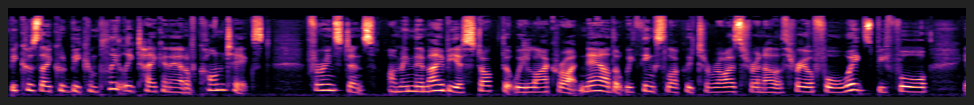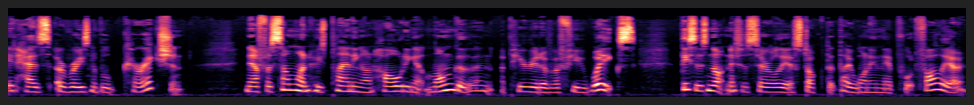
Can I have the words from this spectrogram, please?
because they could be completely taken out of context. For instance, I mean, there may be a stock that we like right now that we think's likely to rise for another three or four weeks before it has a reasonable correction. Now, for someone who's planning on holding it longer than a period of a few weeks, this is not necessarily a stock that they want in their portfolio.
